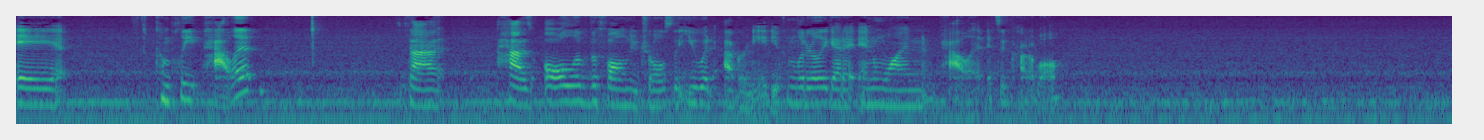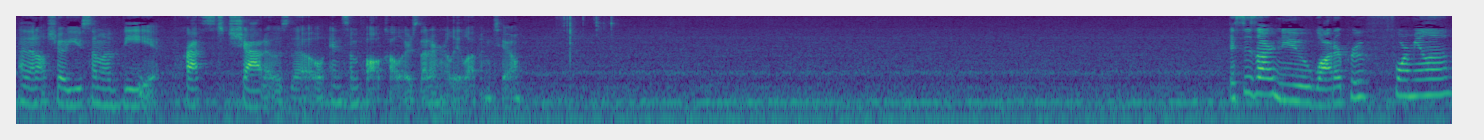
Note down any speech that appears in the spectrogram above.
a complete palette that has all of the fall neutrals that you would ever need. You can literally get it in one palette. It's incredible. And then I'll show you some of the pressed shadows though and some fall colors that I'm really loving too. This is our new waterproof formula,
